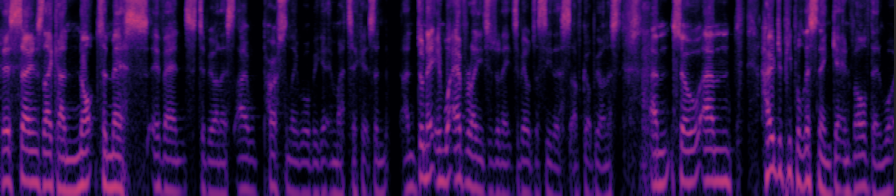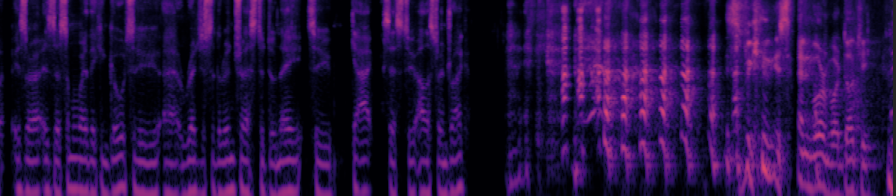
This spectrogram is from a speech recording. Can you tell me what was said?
this sounds like a not to miss event to be honest. I personally will be getting my tickets and, and donating whatever i need to donate to be able to see this i've got to be honest. Um, so um, how do people listening get involved then? What is there is there somewhere they can go to uh, register their interest to donate to get access to Alistair and drag? It's is beginning to sound more and more dodgy. we,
